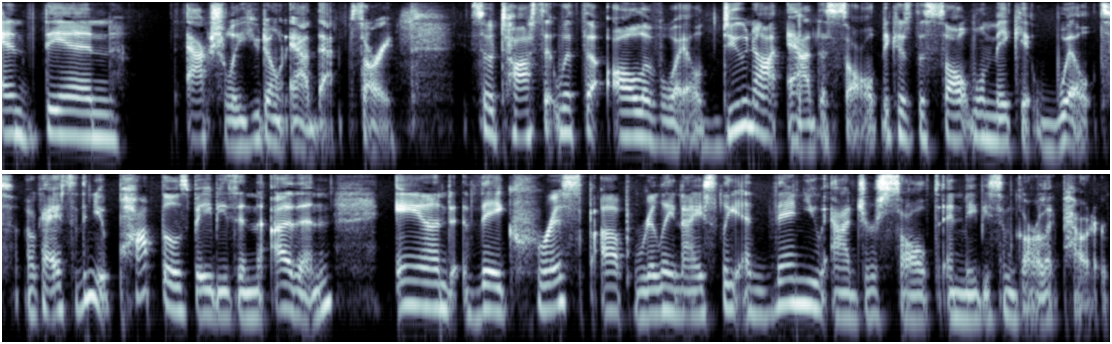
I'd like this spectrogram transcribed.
And then actually, you don't add that. Sorry. So toss it with the olive oil. Do not add the salt because the salt will make it wilt. Okay. So then you pop those babies in the oven and they crisp up really nicely. And then you add your salt and maybe some garlic powder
